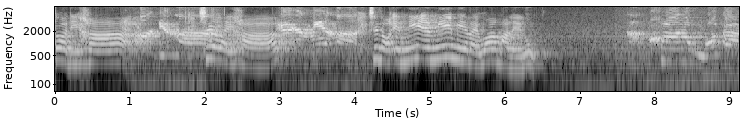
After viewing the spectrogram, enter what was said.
สวัสดีค่ะ สวัสดีค่ะ ชื่ออะไรคะ ชื่อแอมมี่ค่ะ ชื่อน้องเอมมี่ เอมมี่มีอะไรว่ามาเลยลูกคือ หนูอากา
